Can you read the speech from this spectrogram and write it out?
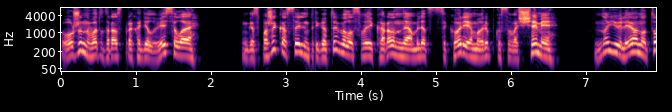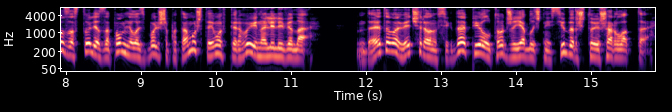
Ужин в этот раз проходил весело. Госпожа Кассельн приготовила свои коронный омлет с цикорием и рыбку с овощами, но Юлиану то застолье запомнилось больше потому, что ему впервые налили вина. До этого вечера он всегда пил тот же яблочный сидр, что и Шарлотта.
